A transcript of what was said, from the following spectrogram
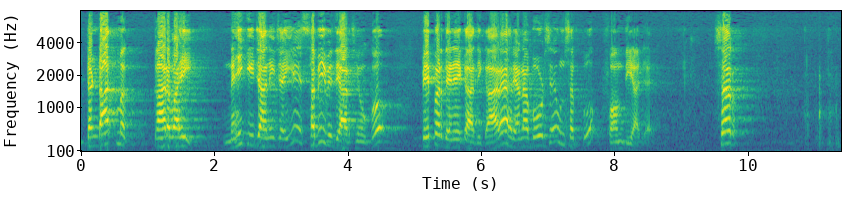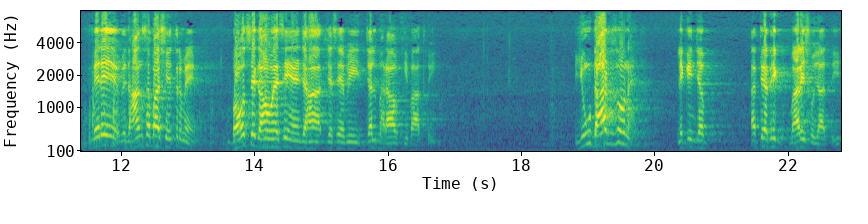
दंडात्मक कार्यवाही नहीं की जानी चाहिए। सभी विद्यार्थियों को पेपर देने का अधिकार है। हरियाणा बोर्ड से उन सबको फॉर्म दिया जाए। सर, मेरे विधानसभा क्षेत्र में बहुत से गाँव ऐसे हैं जहाँ जैसे अभी जल भराव की बात हुई। यूँ डार्क जोन है, लेकिन जब अत्यधिक बारिश हो जाती,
